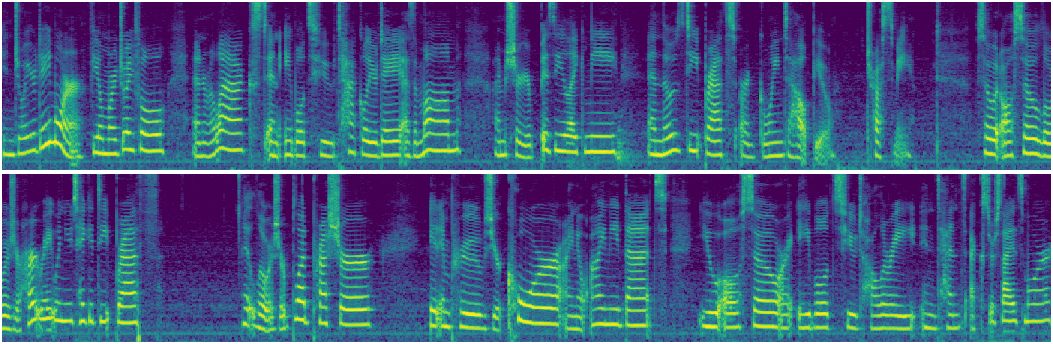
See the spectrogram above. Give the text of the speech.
enjoy your day more, feel more joyful and relaxed, and able to tackle your day as a mom. I'm sure you're busy like me, and those deep breaths are going to help you. Trust me. So, it also lowers your heart rate when you take a deep breath. It lowers your blood pressure. It improves your core. I know I need that. You also are able to tolerate intense exercise more.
